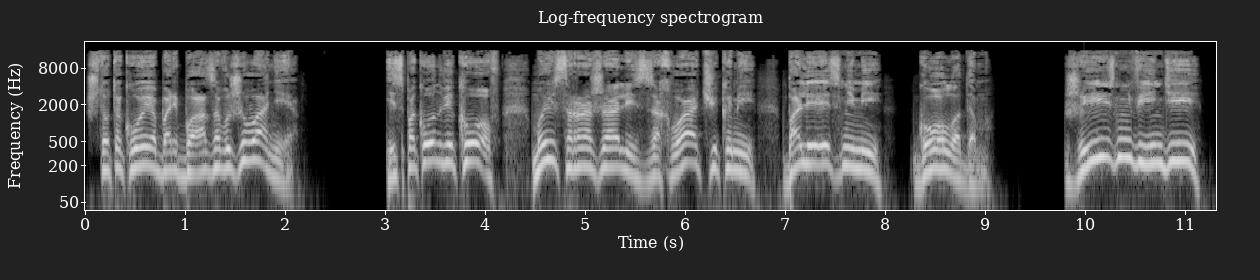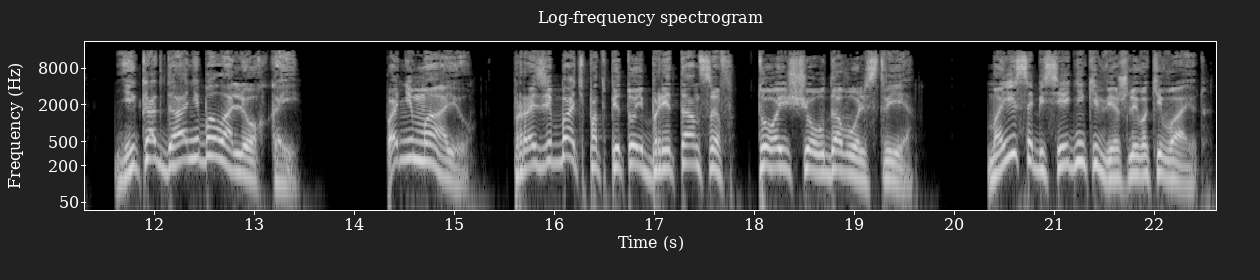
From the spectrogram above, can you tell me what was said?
что такое борьба за выживание. Испокон веков мы сражались с захватчиками, болезнями, голодом. Жизнь в Индии никогда не была легкой». «Понимаю», Прозябать под пятой британцев – то еще удовольствие. Мои собеседники вежливо кивают.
